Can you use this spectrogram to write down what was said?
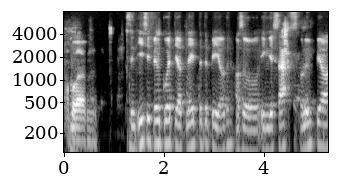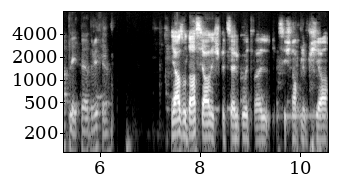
Aber ähm, sind easy viele gute Athleten dabei, oder? Also irgendwie sechs Olympia-Athleten, oder wie viel? ja, so das Jahr ist speziell gut, weil es ist nach Olympisches Jahr.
